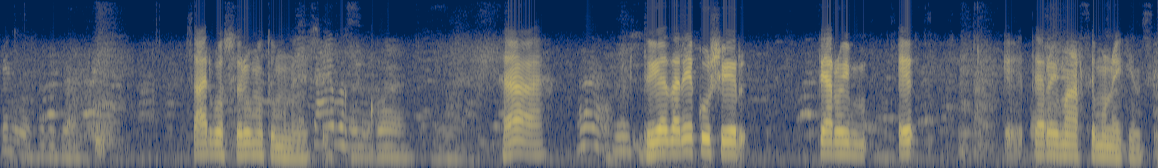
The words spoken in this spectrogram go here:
তিন বছরে যায় চার বছরের মতো মনে হয়েছে। হ্যাঁ। দুই হাজার একুশের তেরোই তেরোই মার্চে মনে হয় কিনছি।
